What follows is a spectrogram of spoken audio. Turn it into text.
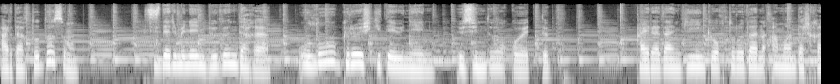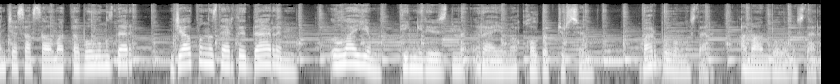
Ардактуу досум сиздер менен бүгүн дагы улуу күрөш китебинен үзүндү окуп өттүк кайрадан кийинки уктуруудан амандашканча сак саламатта болуңуздар. Жалпыңыздарды даарым ылайым теңирибиздин ырайымы колдоп жүрсүн. Бар болуңуздар аман болуңуздар.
